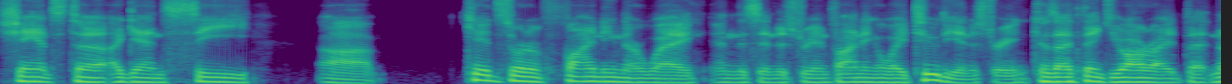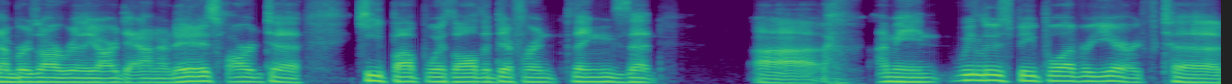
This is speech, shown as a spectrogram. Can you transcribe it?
chance to again see uh kids sort of finding their way in this industry and finding a way to the industry because i think you are right that numbers are really are down and it is hard to keep up with all the different things that uh I mean, we lose people every year to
